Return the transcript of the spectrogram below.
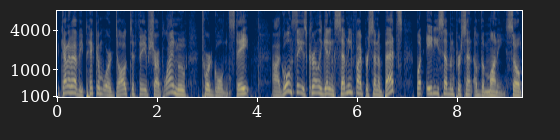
we kind of have a pick 'em or dog to fave sharp line move toward Golden State. Uh, Golden State is currently getting 75% of bets, but 87% of the money. So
